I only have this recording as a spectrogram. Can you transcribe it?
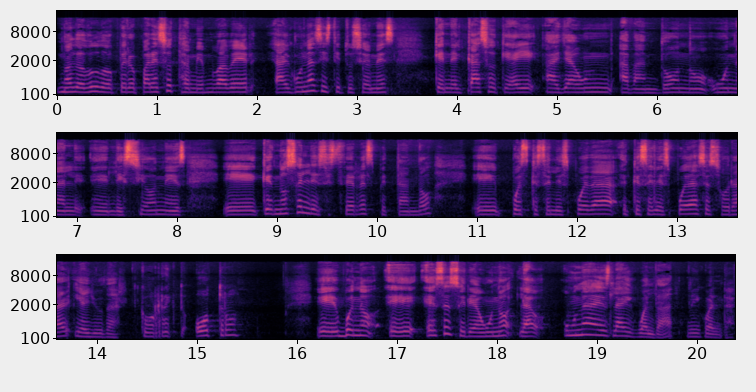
no lo dudo, pero para eso también va a haber algunas instituciones que en el caso que hay, haya un abandono, unas eh, lesiones, eh, que no se les esté respetando, eh, pues que se les pueda, que se les pueda asesorar y ayudar. Correcto. Otro. Eh, bueno, ese sería uno. La, una es la igualdad. La igualdad.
